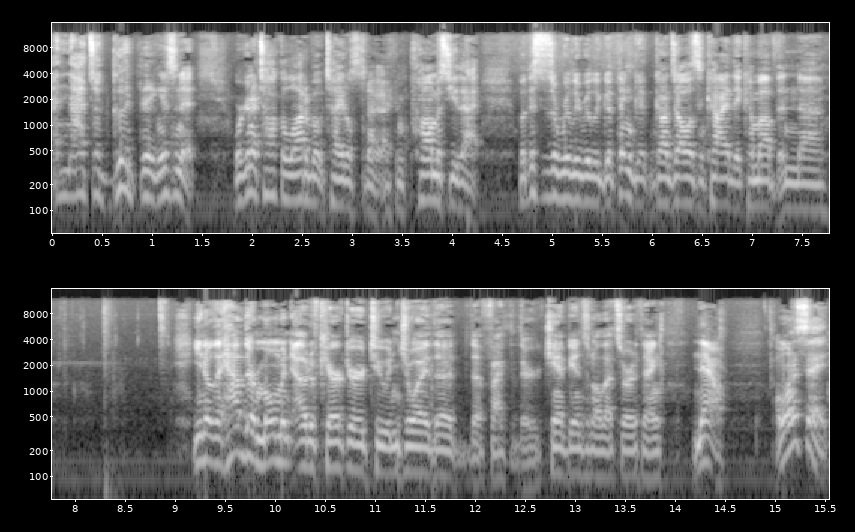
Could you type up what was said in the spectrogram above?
And that's a good thing, isn't it? We're going to talk a lot about titles tonight, I can promise you that. But this is a really, really good thing. Gonzalez and Kai, they come up and, uh, you know, they have their moment out of character to enjoy the, the fact that they're champions and all that sort of thing. Now, I want to say,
